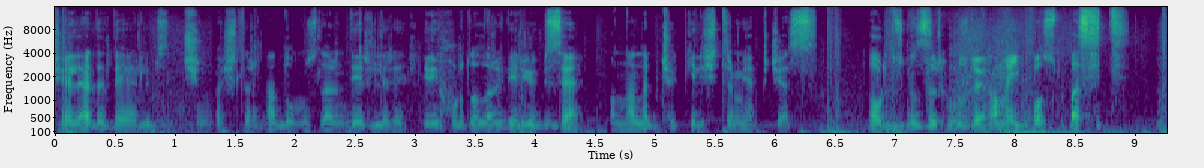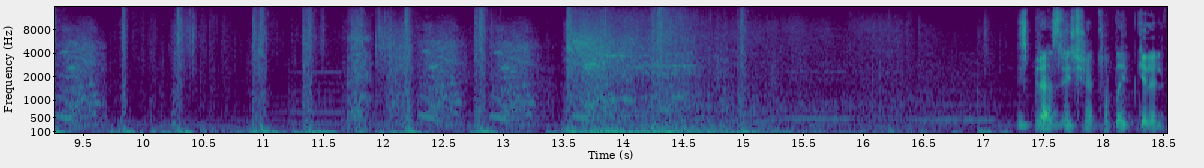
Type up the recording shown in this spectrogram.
Şeyler de değerli bizim için başlarına. Domuzların derileri, deri hurdaları veriyor bize. Onlarla birçok geliştirme yapacağız. Doğru düzgün zırhımız da yok ama ilk boss basit. Biz biraz reçine toplayıp gelelim.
